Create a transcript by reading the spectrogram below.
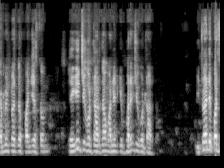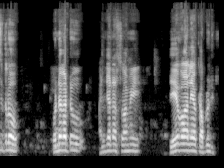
కమిట్మెంట్తో పనిచేస్తాం తెగించి కొట్లాడతాం అన్నిటికీ భరించి కొట్లాడతాం. ఇటువంటి పరిస్థితుల్లో కొండగట్టు అంజన స్వామి దేవాలయ యొక్క అభివృద్ధికి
